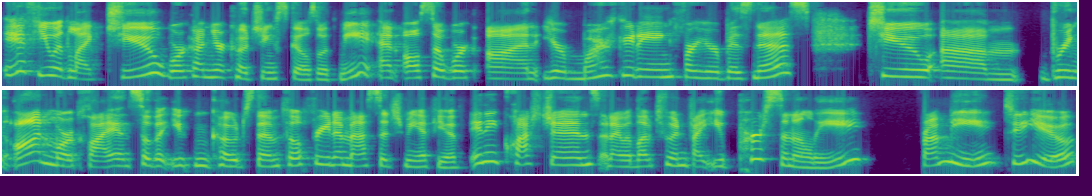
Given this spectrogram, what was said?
If you would like to work on your coaching skills with me and also work on your marketing for your business to um, bring on more clients so that you can coach them, feel free to message me if you have any questions. And I would love to invite you personally from me to you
